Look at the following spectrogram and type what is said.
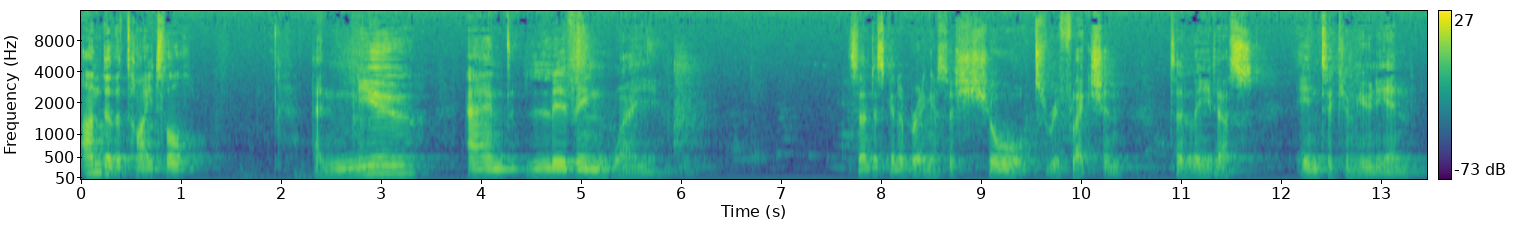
under the title A New and living way. So I'm just going to bring us a short reflection to lead us into communion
